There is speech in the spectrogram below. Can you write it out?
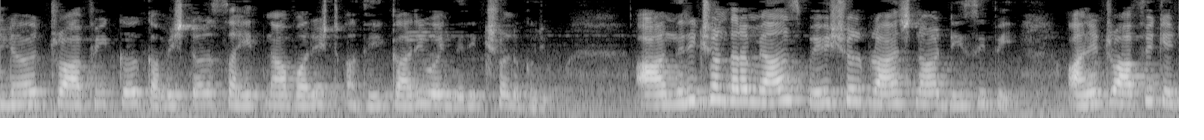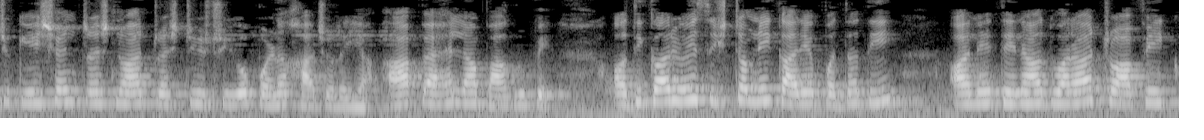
એન્ડ ટ્રાફિક કમિશનર સહિતના વરિષ્ઠ અધિકારીઓએ નિરીક્ષણ કર્યું. આ નિરીક્ષણ દરમિયાન સ્પેશિયલ બ્રાન્ચના ડીસીપી અને ટ્રાફિક એજ્યુકેશન ટ્રસ્ટના ટ્રસ્ટીશ્રીઓ પણ હાજર રહ્યા. આ પહેલના ભાગરૂપે અધિકારીઓએ સિસ્ટમની કાર્યપદ્ધતિ અને તેના દ્વારા ટ્રાફિક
